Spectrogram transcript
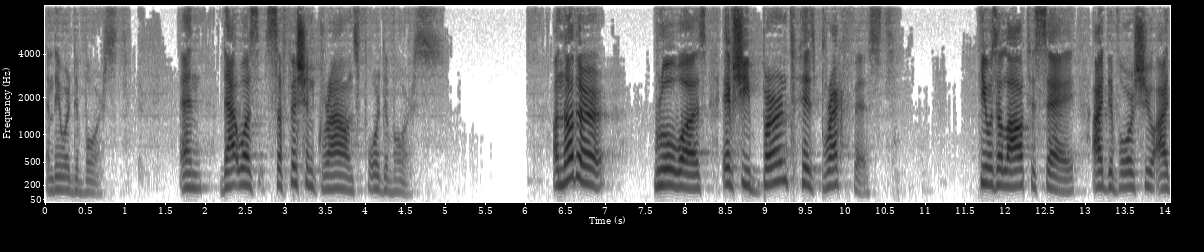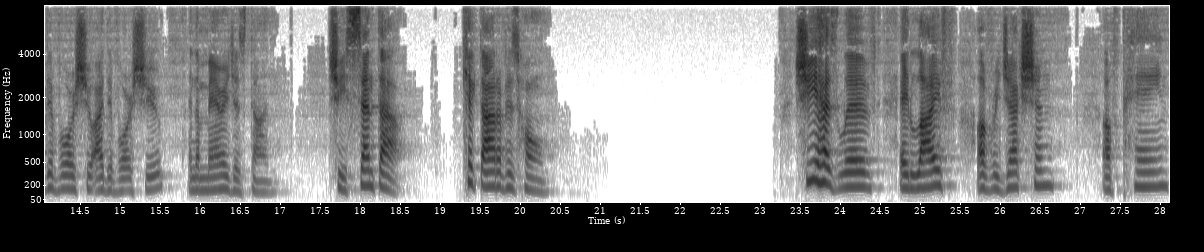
And they were divorced. And that was sufficient grounds for divorce. Another rule was if she burnt his breakfast, he was allowed to say, I divorce you, I divorce you, I divorce you, and the marriage is done. She's sent out, kicked out of his home. She has lived a life of rejection, of pain,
